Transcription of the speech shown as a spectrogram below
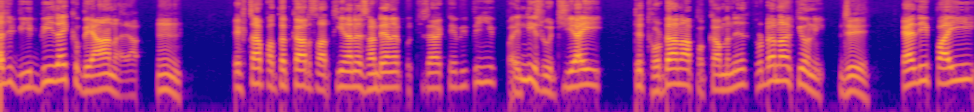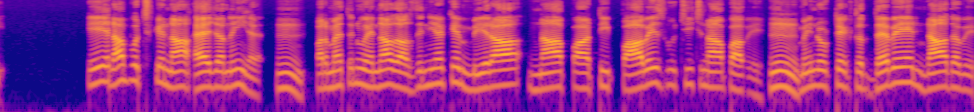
ਅੱਜ ਬੀਬੀ ਦਾ ਇੱਕ ਬਿਆਨ ਆਇਆ। ਹੂੰ। ਇੱਕ ਤਾਂ ਪੱਤਰਕਾਰ ਸਾਥੀਆਂ ਨੇ ਸੰਡਿਆਂ ਨੇ ਪੁੱਛਿਆ ਕਿ ਬੀਬੀ ਪਹਿਲੀ ਸੂਚੀ ਆਈ ਤੇ ਤੁਹਾਡਾ ਨਾਂ ਪੱਕਾ ਮੰਨੇ ਤੁਹਾਡਾ ਨਾਂ ਕਿਉਂ ਨਹੀਂ? ਜੀ। ਕਹਿੰਦੀ ਭਾਈ ਇਹ ਨਾ ਪੁੱਛ ਕੇ ਨਾ ਹੈ ਜਾਂ ਨਹੀਂ ਹੈ। ਹੂੰ। ਪਰ ਮੈਂ ਤੈਨੂੰ ਇੰਨਾ ਦੱਸ ਦਿੰਨੀ ਆ ਕਿ ਮੇਰਾ ਨਾਂ ਪਾਰਟੀ ਪਾਵੇ ਸੂਚੀ 'ਚ ਨਾ ਪਾਵੇ। ਮੈਨੂੰ ਟਿਕਟ ਦੇਵੇ ਨਾ ਦੇਵੇ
